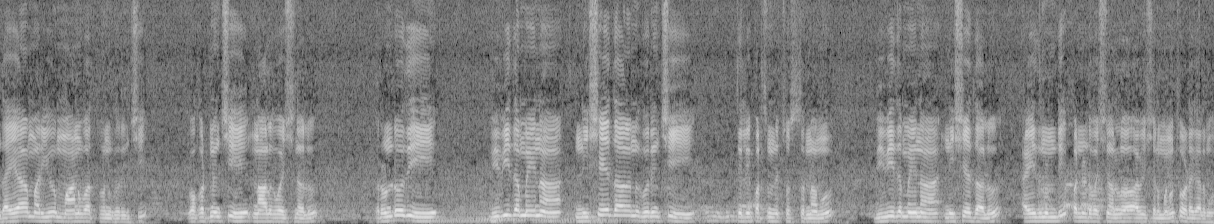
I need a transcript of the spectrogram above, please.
దయ మరియు మానవత్వం గురించి ఒకటి నుంచి నాలుగు వచనాలు. రెండోది వివిధమైన నిషేధాలను గురించి తెలియపరచడం చూస్తున్నాము. వివిధమైన నిషేధాలు ఐదు నుండి పన్నెండు వచనాల్లో ఆ విషయాన్ని మనం చూడగలము.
